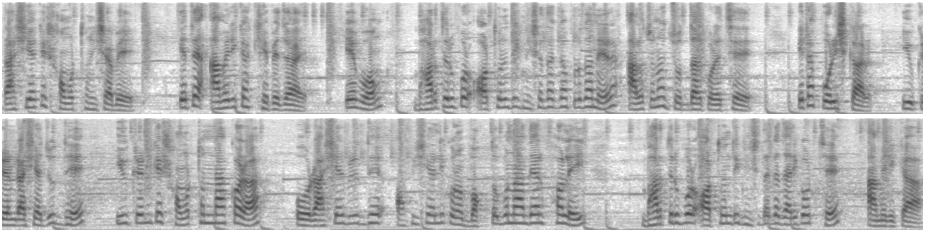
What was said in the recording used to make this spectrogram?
রাশিয়াকে সমর্থন হিসাবে। এতে আমেরিকা খেপে যায় এবং ভারতের উপর অর্থনৈতিক নিষেধাজ্ঞা প্রদানের আলোচনা জোরদার করেছে। এটা পরিষ্কার। ইউক্রেন রাশিয়া যুদ্ধে ইউক্রেনকে সমর্থন না করা ও রাশিয়ার বিরুদ্ধে অফিসিয়ালি কোনো বক্তব্য না দেওয়ার ফলেই ভারতের উপর অর্থনৈতিক নিষেধাজ্ঞা জারি করছে আমেরিকা।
